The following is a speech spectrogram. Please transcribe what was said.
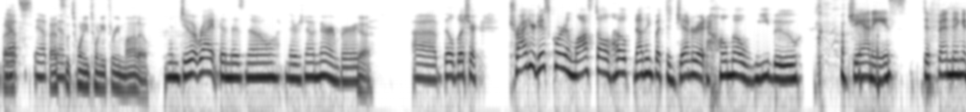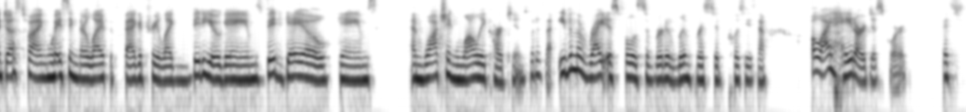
That's yep, that's yep. the 2023 motto. And then do it right. Then there's no there's no Nuremberg. Yeah. Uh, Bill Butcher tried your Discord and lost all hope. Nothing but degenerate homo weeboo Jannies defending and justifying wasting their life with faggotry like video games, vidgeo games, and watching loli cartoons. What is that? Even the right is full of subverted, limp-wristed pussies now. Oh, I hate our Discord. It's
